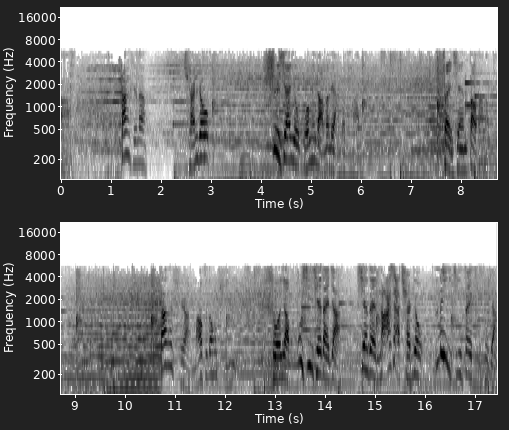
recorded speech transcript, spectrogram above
啊，当时呢，泉州事先有国民党的两个团。率先到达了。当时啊，毛泽东提议说要不惜一切代价，现在拿下泉州，立即在此渡江。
